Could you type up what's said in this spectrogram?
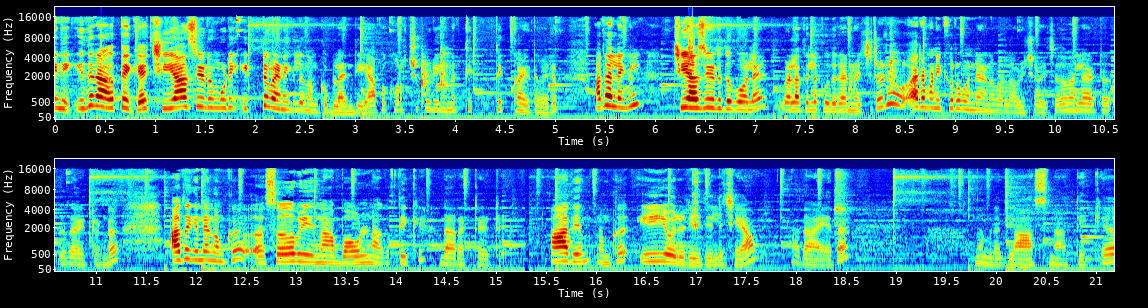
ഇനി ഇതിനകത്തേക്ക് ചിയാ സീഡും കൂടി ഇട്ട് വേണമെങ്കിൽ നമുക്ക് ബ്ലെൻഡ് ചെയ്യാം. അപ്പോൾ കുറച്ചുകൂടി ഇങ്ങനെ തിക്ക് തിക്കായിട്ട് വരും. അതല്ലെങ്കിൽ ചിയാ സീഡ് ഇതുപോലെ വെള്ളത്തിൽ കുതിരാൻ വെച്ചിട്ട് ഒരു അരമണിക്കൂർ മുന്നെയാണ് വെള്ളം ഒഴിച്ച് വെച്ചത്. നല്ലതായിട്ട് ഇതായിട്ടുണ്ട്. അതിങ്ങനെ നമുക്ക് സെർവ് ചെയ്യുന്ന ആ ബൗളിനകത്തേക്ക് ഡയറക്റ്റായിട്ട് ആദ്യം നമുക്ക് ഈ ഒരു രീതിയിൽ ചെയ്യാം. അതായത് നമ്മുടെ ഗ്ലാസ്സിനകത്തേക്ക്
